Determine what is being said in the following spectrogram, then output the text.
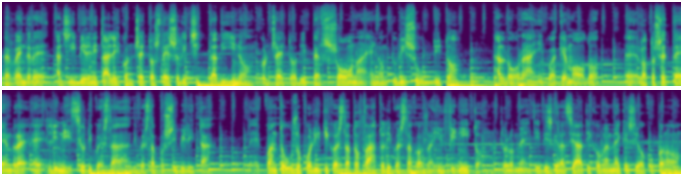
per rendere agibile in Italia il concetto stesso di cittadino, il concetto di persona e non più di suddito, allora in qualche modo eh, l'8 settembre è l'inizio di questa, di questa possibilità. Quanto uso politico è stato fatto di questa cosa? Infinito, naturalmente. I disgraziati come me che si occupano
